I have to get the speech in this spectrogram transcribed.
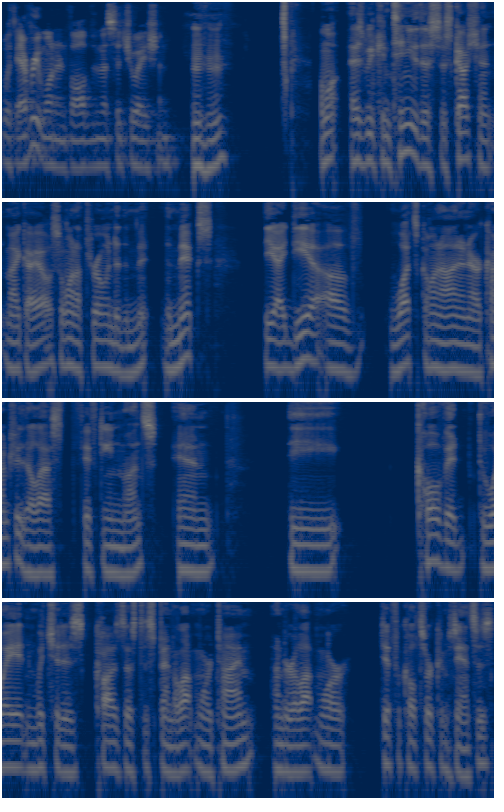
with everyone involved in the situation. Mm-hmm. As we continue this discussion, Mike, I also want to throw into the the mix the idea of what's gone on in our country the last 15 months and the COVID, the way in which it has caused us to spend a lot more time under a lot more difficult circumstances.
